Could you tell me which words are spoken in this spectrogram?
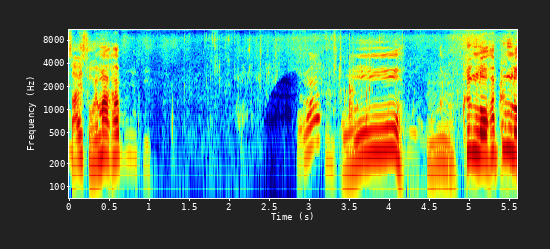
ไซส์สวยมากครับเห็นไหมโอ้ครึ่งโลครับ ครึ่งโล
